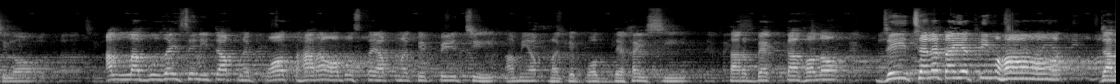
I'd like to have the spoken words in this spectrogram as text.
ছিল? আল্লাহ বুঝাইছেন, এটা আপনি পথ হারা অবস্থায় আপনাকে পেয়েছি, আমি আপনাকে পথ দেখাইছি। তার ব্যাখ্যা হলো, যেই ছেলেটা এতিম হয়, যার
